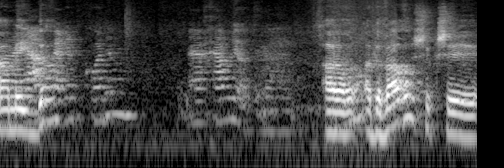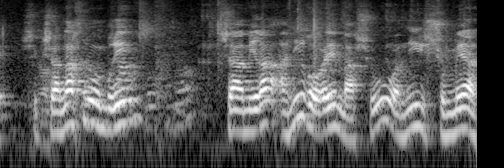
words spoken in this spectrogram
והמידע- אבל היה ורד קודם? היה חייב להיות ורד. הדבר הוא שכש, שכשאנחנו אומרים שהאמירה, אני רואה משהו, אני שומע אה,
